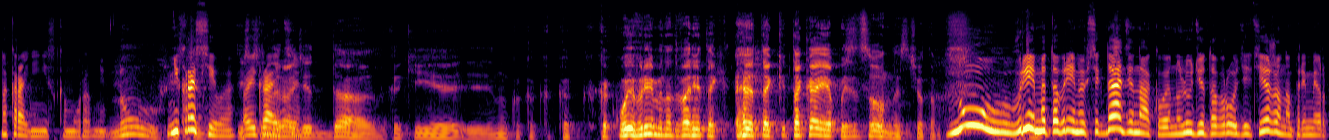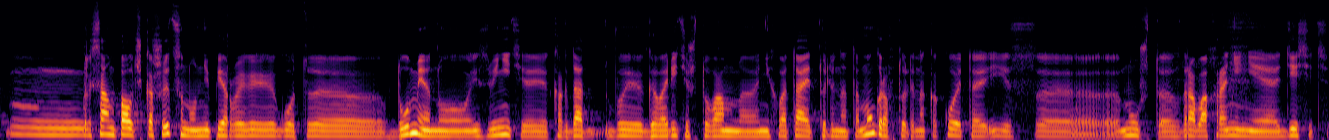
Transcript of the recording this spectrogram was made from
на крайне низком уровне. Ну, Некрасиво истин, играете. Ради, да, какие, э, ну, как, как, как, какое время на дворе, так, э, так, такая оппозиционность, что там? Ну, время-то время всегда одинаковое, но люди-то вроде те же, например, Александр Павлович Кашицын, он не первый год э, в Думе, но, извините, когда вы говорите, что вам не хватает то ли на томограф, то ли на какое-то из нужд здравоохранения 10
